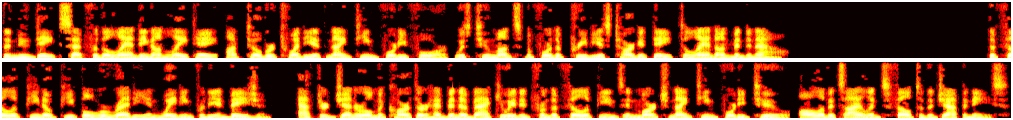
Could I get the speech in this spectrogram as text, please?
The new date set for the landing on Leyte, October 20, 1944, was two months before the previous target date to land on Mindanao. The Filipino people were ready and waiting for the invasion. After General MacArthur had been evacuated from the Philippines in March 1942, all of its islands fell to the Japanese.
